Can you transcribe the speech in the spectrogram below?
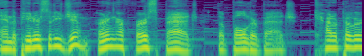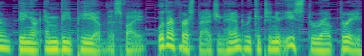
and the Pewter City Gym, earning our first badge, the Boulder Badge. Caterpillar being our MVP of this fight. With our first badge in hand, we continue east through Route 3.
